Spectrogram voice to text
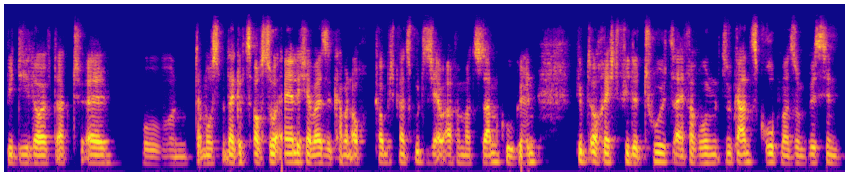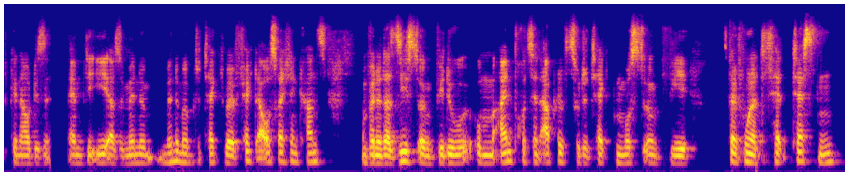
wie die läuft aktuell. Und da muss da gibt es auch so ehrlicherweise, kann man auch, glaube ich, ganz gut sich einfach mal zusammen googeln. Gibt auch recht viele Tools, einfach, wo du so ganz grob mal so ein bisschen genau diesen MDE, also Minim Minimum Detectable Effect ausrechnen kannst. Und wenn du da siehst, irgendwie du, um ein Prozent Uplift zu detekten, musst du irgendwie zwölf Monate te testen.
